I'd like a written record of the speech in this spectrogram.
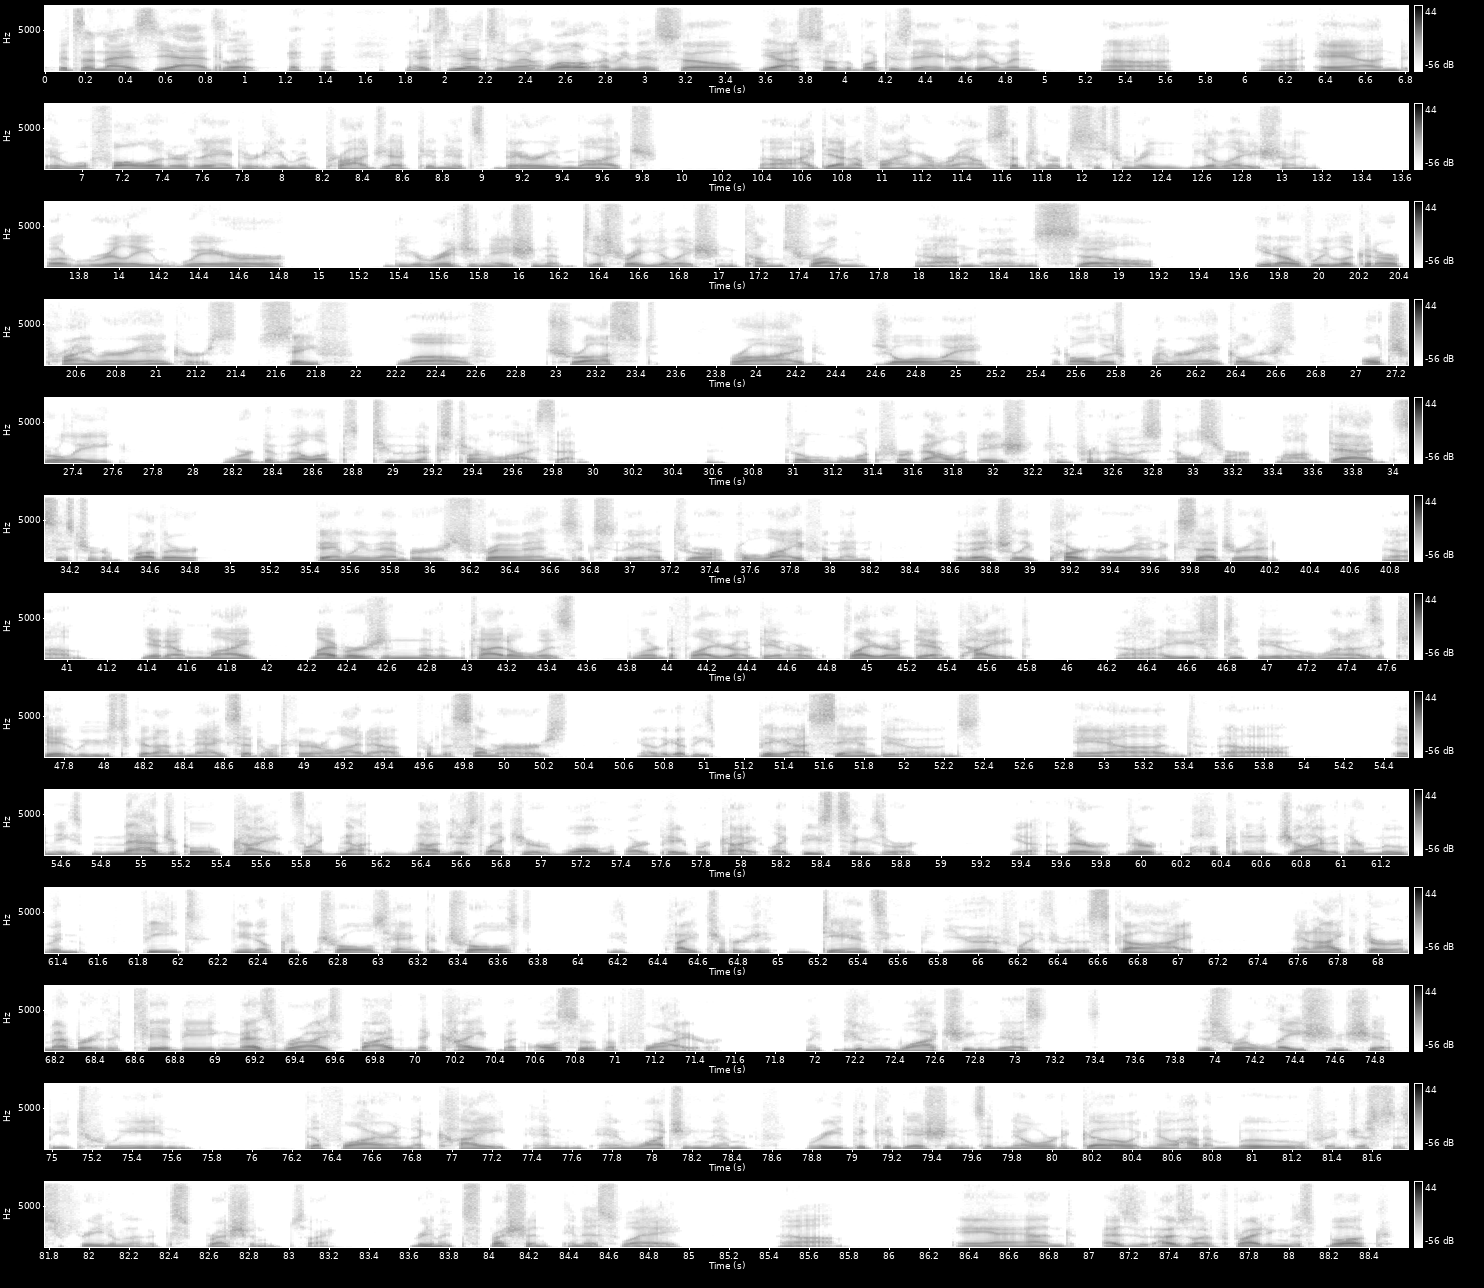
it's a nice, yeah. It's but it's, yeah, it's well, I mean, it's so yeah. So the book is Anchored Human, uh, uh, and it will fall under the Anchored Human project, and it's very much uh, identifying around central nervous system regulation, but really where the origination of dysregulation comes from. Uh, mm-hmm. And so, you know, if we look at our primary anchors, safe, love, trust, pride, joy, like all those primary anchors, culturally, were developed to externalize that, mm-hmm. to look for validation for those elsewhere mom, dad, sister, brother, family members, friends, you know, through our whole life, and then eventually partner and et cetera. Um, you know, my my version of the title was "Learn to Fly Your Own Damn" or "Fly Your Own Damn Kite." Uh, I used to do when I was a kid. We used to get on to Nags Head, North Carolina, for the summers. You know, they got these big ass sand dunes and uh, and these magical kites, like not not just like your Walmart paper kite. Like these things are, you know, they're they're hooking and jiving. They're moving feet, you know, controls, hand controls. These kites are just dancing beautifully through the sky. And I can remember as a kid being mesmerized by the kite, but also the flyer, like just mm-hmm. watching this this relationship between the flyer and the kite and and watching them read the conditions and know where to go and know how to move and just this freedom of expression sorry freedom expression in this way um, and as as I was writing this book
